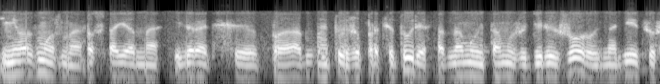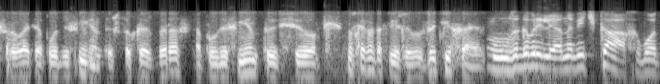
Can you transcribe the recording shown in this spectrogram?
невозможно постоянно играть э, по одной и той же партитуре одному и тому же дирижеру и надеяться срывать аплодисменты, что каждый раз аплодисменты все, ну, скажем так вежливо, затихают. Заговорили о новичках. Вот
